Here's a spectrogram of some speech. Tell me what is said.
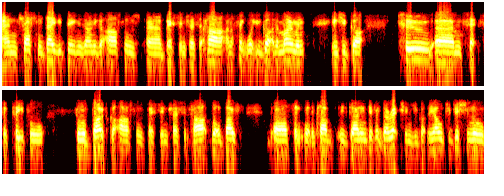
And trust me, David Dein has only got Arsenal's uh, best interests at heart. And I think what you've got at the moment is you've got two um, sets of people who have both got Arsenal's best interests at heart, but both uh, think that the club is going in different directions. You've got the old traditional,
